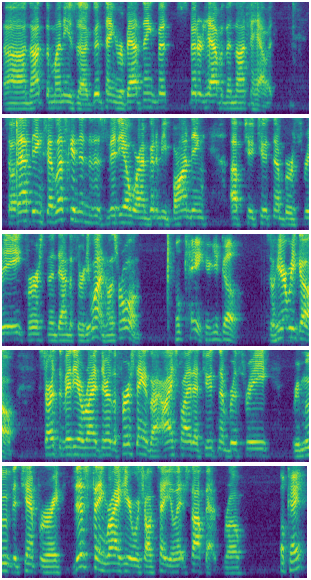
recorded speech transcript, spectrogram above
Uh, not the money is a good thing or a bad thing, but it's better to have it than not to have it. So that being said, let's get into this video where I'm going to be bonding up to tooth number three first and then down to 31. Let's roll them. Okay, here you go. So here we go. Start the video right there. The first thing is I isolate a tooth number three, remove the temporary. This thing right here, which I'll tell you, let stop that, bro. Okay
